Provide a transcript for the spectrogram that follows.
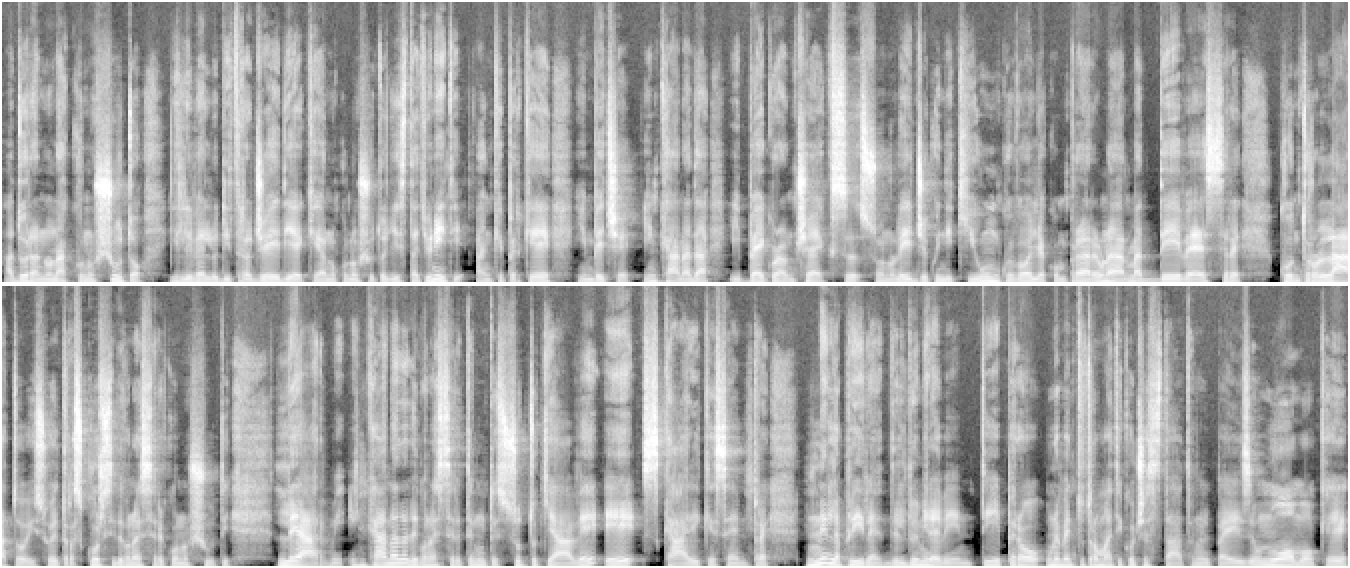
ad ora non ha conosciuto il livello di tragedie che hanno conosciuto gli Stati Uniti, anche perché invece in Canada i background checks sono legge, quindi chiunque voglia comprare un'arma deve essere controllato, i suoi trascorsi devono essere conosciuti. Le armi in Canada devono essere tenute sotto chiave e scariche sempre Inoltre, nell'aprile del 2020, però, un evento traumatico c'è stato nel paese. Un uomo che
